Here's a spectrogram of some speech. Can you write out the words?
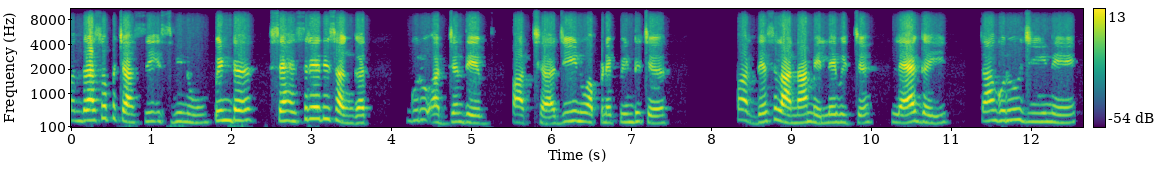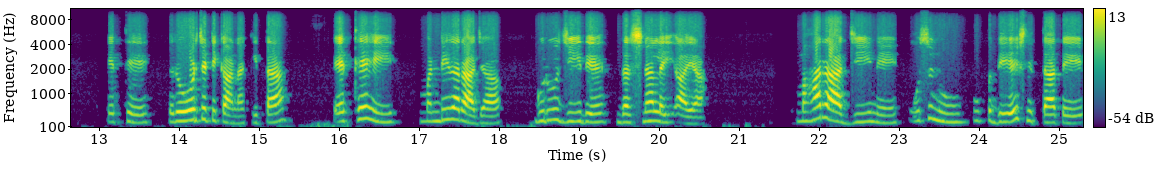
1585 ਈਸਵੀ ਨੂੰ ਪਿੰਡ ਸਹਿਸਰੇ ਦੀ ਸੰਗਤ ਗੁਰੂ ਅਰਜਨ ਦੇਵ ਪਾਤਸ਼ਾਹ ਜੀ ਨੂੰ ਆਪਣੇ ਪਿੰਡ 'ਚ ਭਰਦੇ ਸਾਲਾਨਾ ਮੇਲੇ ਵਿੱਚ ਲੈ ਗਈ ਤਾਂ ਗੁਰੂ ਜੀ ਨੇ ਇੱਥੇ ਰੋਡ 'ਚ ਟਿਕਾਣਾ ਕੀਤਾ। ਇੱਥੇ ਹੀ ਮੰਡੀ ਦਾ ਰਾਜਾ ਗੁਰੂ ਜੀ ਦੇ ਦਰਸ਼ਨਾਂ ਲਈ ਆਇਆ। ਮਹਾਰਾਜ ਜੀ ਨੇ ਉਸ ਨੂੰ ਉਪਦੇਸ਼ ਦਿੱਤਾ ਤੇ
